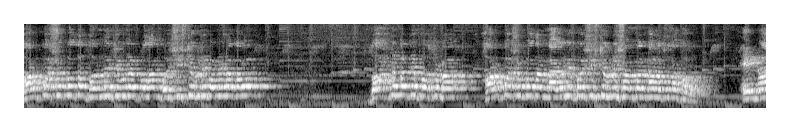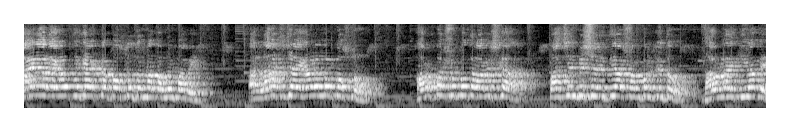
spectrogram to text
হরপ্পা সভ্যতা ধর্মীয় জীবনের প্রধান বৈশিষ্ট্যগুলি বর্ণনা দশ নম্বর যে প্রশ্নটা, হরপ্পা সভ্যতার নাগরিক বৈশিষ্ট্যগুলি সম্পর্কে আলোচনা করো। এই নয় আর এগারো থেকে একটা প্রশ্ন তোমরা কমন পাবে। আর লাস্ট যে এগারো নম্বর প্রশ্ন, হরপ্পা সভ্যতার আবিষ্কার প্রাচীন বিশ্বের ইতিহাস সম্পর্কিত ধারণায় কীভাবে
